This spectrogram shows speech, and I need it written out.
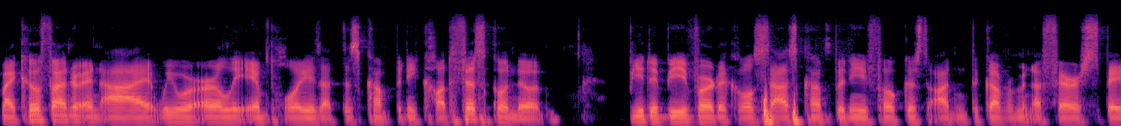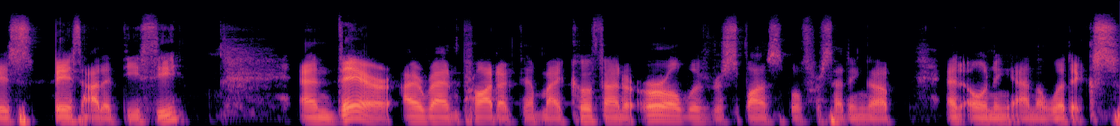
my co founder and I, we were early employees at this company called FiscalNote, B2B vertical SaaS company focused on the government affairs space based out of DC. And there, I ran product, and my co founder Earl was responsible for setting up and owning analytics.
